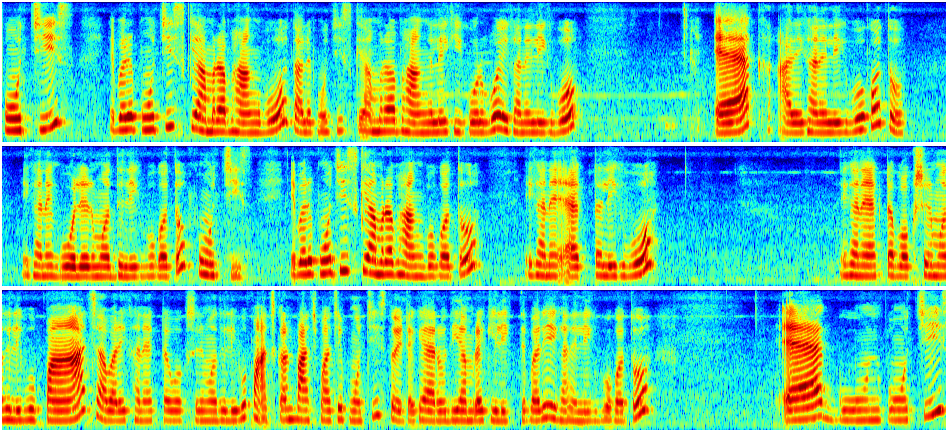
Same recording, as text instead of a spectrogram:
পঁচিশ। এবারে পঁচিশকে আমরা ভাঙবো। তাহলে পঁচিশকে আমরা ভাঙলে কি করব? এখানে লিখব এক। আর এখানে লিখব কত? এখানে গোলের মধ্যে লিখব কত? পঁচিশ। এবারে পঁচিশকে আমরা ভাঙবো কত? এখানে একটা লিখব। এখানে একটা বক্সের মধ্যে লিখব পাঁচ, আবার এখানে একটা বক্সের মধ্যে লিখব পাঁচ, কারণ পাঁচ পাঁচে পঁচিশ, তো এটাকে অ্যারো দিয়ে আমরা কি লিখতে পারি? এখানে লিখব কত? এক গুণ পঁচিশ,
